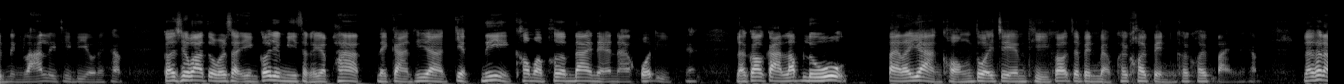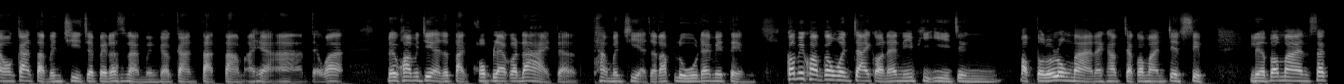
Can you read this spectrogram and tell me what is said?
1.1 ล้านเลยทีเดียวนะครับ ก็เชื่อว่าตัวบริษัทเองก็ยังมีศักยภาพในการที่จะเก็บหนี้เข้ามาเพิ่มได้ในอนาคตอีกนะแล้วก็การรับรู้แต่ละอย่างของตัว JMT ก็จะเป็นแบบค่อยๆเป็น ค่อย ๆ ไปนะครับลักษณะของการตัดบัญชีจะเป็นลักษณะเหมือนกับการตัดตาม IRR แต่ว่าโดยความเป็นจริงอาจจะตัดครบแล้วก็ได้ แต่ทางบัญชีอาจจะรับรู้ได้ไม่เต็ม ก็มีความกังวลใจก่อนหน้านี้ PE จึงปรับตัวลดลงมานะครับจากประมาณ 70 เหลือประมาณสัก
